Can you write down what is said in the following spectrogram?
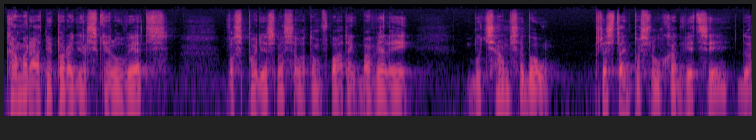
Kamarád mi poradil skvělou věc v hospodě jsme se o tom v pátek bavili. Buď sám sebou. Přestaň poslouchat věci do,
